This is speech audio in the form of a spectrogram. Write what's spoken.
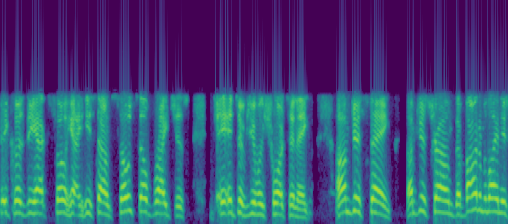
because he acts so he, he sounds so self righteous interviewing Schwarzenegger. I'm just saying. I'm just trying. The bottom line is,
